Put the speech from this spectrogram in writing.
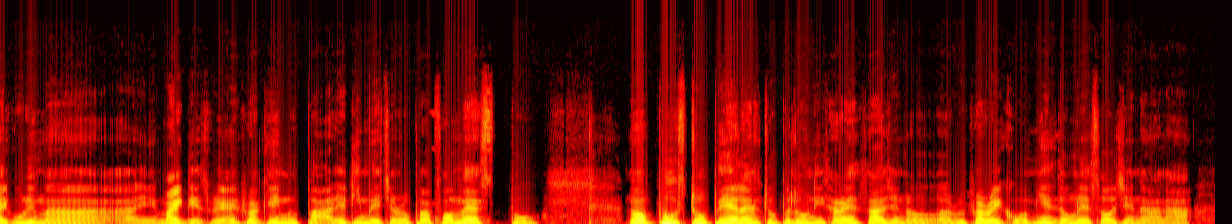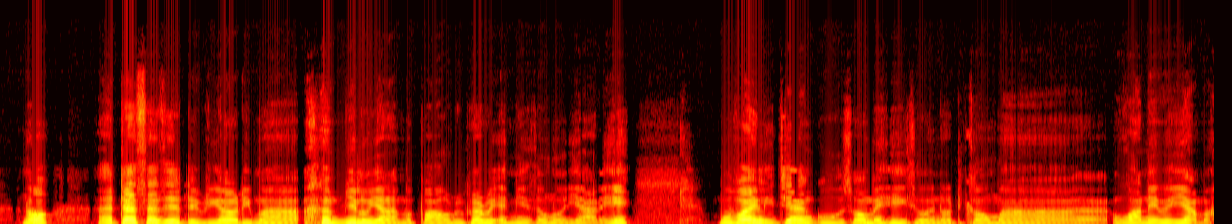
iQOO တွေမှာ mic တွေဆိုရဲ ultra game မှုပါတယ်ဒီမဲ့ကျွန်တော် performance ပို့နော် boost to balance တို့ဘယ်လိုနေထားတဲ့စကြင်တော့ refresh rate ကိုအမြင့်ဆုံးနဲ့ဆော့ကျင်တာလားနော်အဲ touch sensitivity ကတော့ဒီမှာမြင့်လို့ရတာမပါဘူး refresh rate အမြင့်ဆုံးတော့ရတယ် mobile legend ကိုဆော့မယ်ဟိဆိုရင်တော့ဒီကောင်မှာဟိုဟာနဲ့ပဲရမှာ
